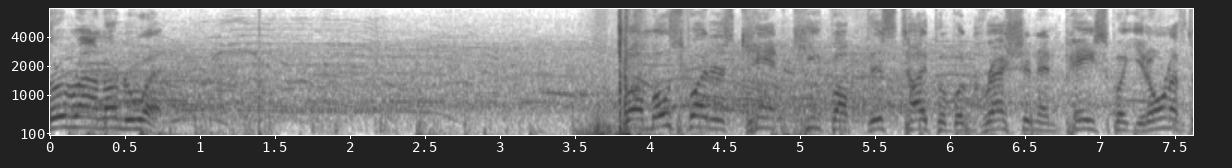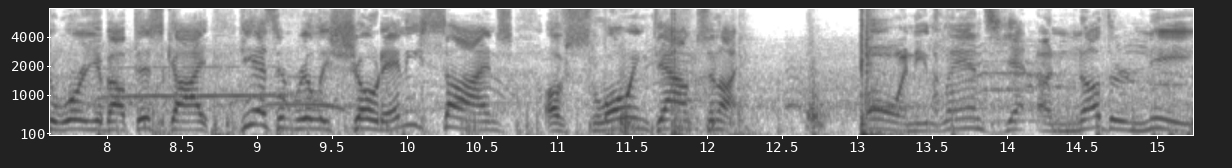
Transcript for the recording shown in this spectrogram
Third round underway. Well, most fighters can't keep up this type of aggression and pace, but you don't have to worry about this guy. He hasn't really showed any signs of slowing down tonight. Oh, and he lands yet another knee.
